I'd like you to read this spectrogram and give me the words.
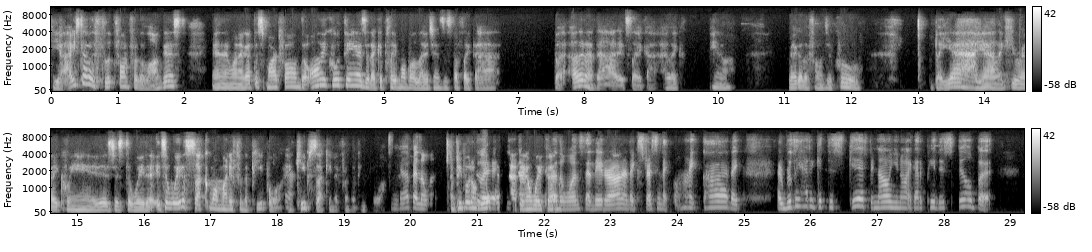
yeah, I used to have a flip phone for the longest. And then when I got the smartphone, the only cool thing is that I could play Mobile Legends and stuff like that. But other than that, it's like I, I like, you know, regular phones are cool. But yeah, yeah, like you're right, Queen. It is just a way to it's a way to suck more money from the people and keep sucking it from the people. Yep, and the and people don't do that. They don't wake up. the ones that later on are like stressing, like, oh my god, like I really had to get this gift, and now you know I got to pay this bill, but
